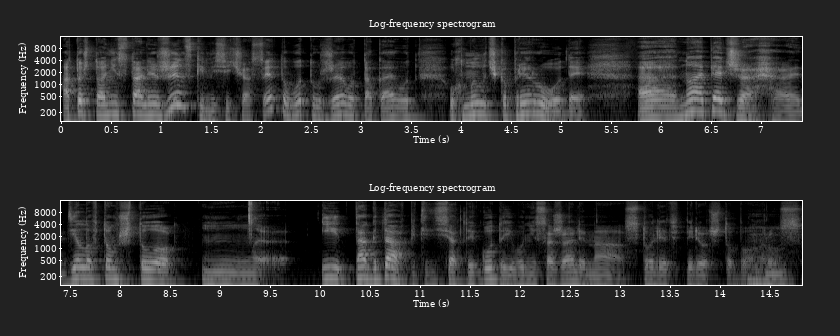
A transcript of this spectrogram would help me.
А то, что они стали женскими сейчас, это вот уже вот такая вот ухмылочка природы. А, но опять же, дело в том, что и тогда, в 50-е годы, его не сажали на 100 лет вперед, чтобы он угу. рос.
